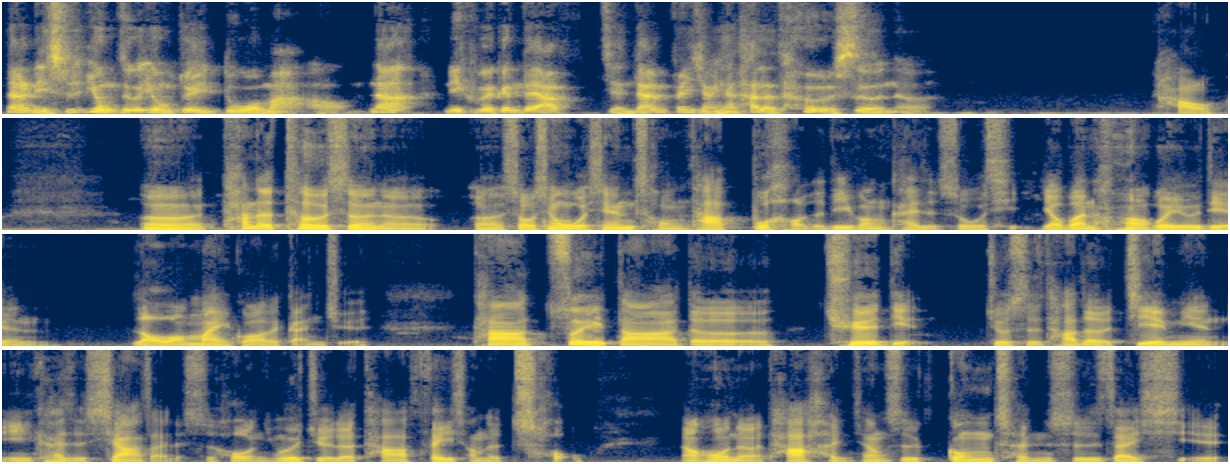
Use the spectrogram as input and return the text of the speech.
那你是用这个用最多嘛？哦，那你可不可以跟大家简单分享一下它的特色呢？好。呃，它的特色呢，呃，首先我先从它不好的地方开始说起，要不然的话会有点老王卖瓜的感觉。它最大的缺点就是它的界面，你一开始下载的时候，你会觉得它非常的丑，然后呢，它很像是工程师在写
